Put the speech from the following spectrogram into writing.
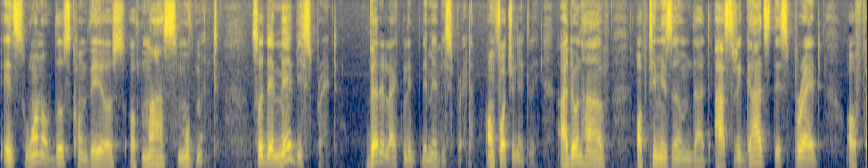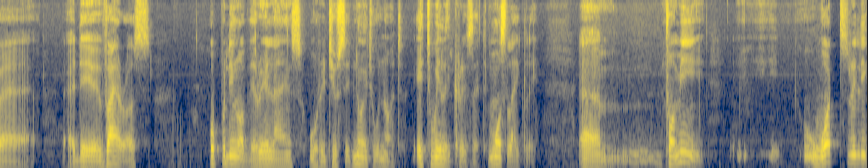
is one of those conveyors of mass movement. So they may be spread. Very likely they may be spread, unfortunately. I don't have optimism that as regards the spread of uh, uh, the virus, opening of the rail lines will reduce it. No, it will not. It will increase it, most likely. Um, for me, what really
